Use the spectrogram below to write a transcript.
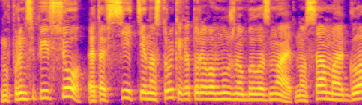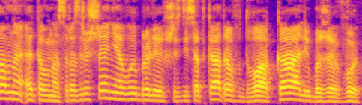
Ну, в принципе, и все. Это все те настройки, которые вам нужно было знать. Но самое главное, это у нас разрешение выбрали 60 кадров, 2К, либо же в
